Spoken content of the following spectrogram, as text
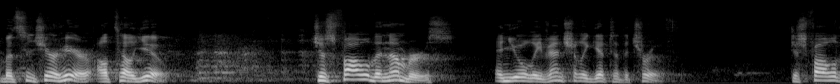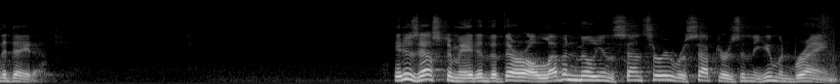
But since you're here, I'll tell you. Just follow the numbers and you will eventually get to the truth. Just follow the data. It is estimated that there are 11 million sensory receptors in the human brain.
